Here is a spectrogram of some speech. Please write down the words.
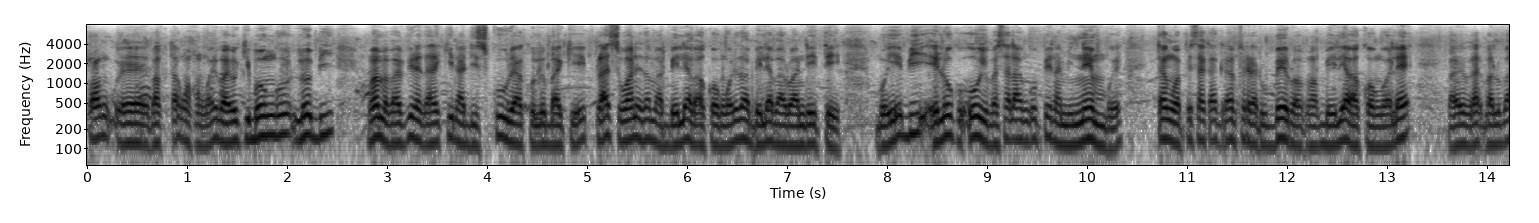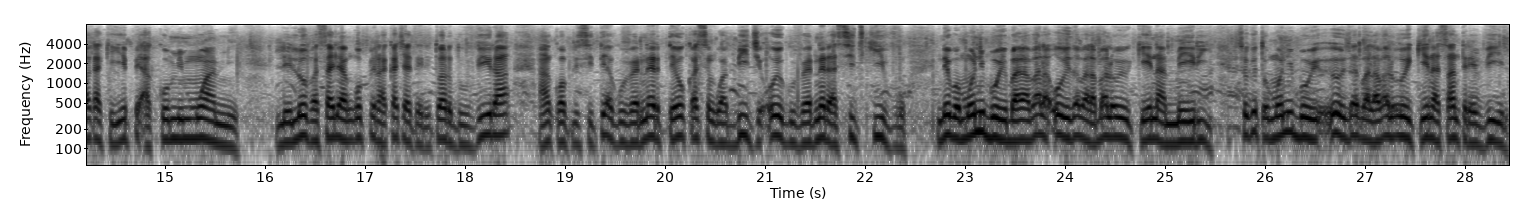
ntango eh, ntango bakongolais bayoki bongo lobi mwami ya bavile azalaki na discours ya koloba ke place wana eza mabele ya bakongolais eza mabele ya barwandais te. Boyebi eloko oyo basala yango mpe na minembwe ntango bapesaka grand frère ya ruberwa mabele ya bakongolais ba- ba- balobaka ke ye mpe akomi mwami. Lelo basali yango mpe na kati ya territoire d'uvira en complicité ya gouverneur teo kasengwa bidje oyo gouverneur ya sud kivu. Nde bomoni boye balabala oyo eza balabala oyo ekeye na mairie. Soki tomoni boye oyo eza balabala oyo ekeye na centre ville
